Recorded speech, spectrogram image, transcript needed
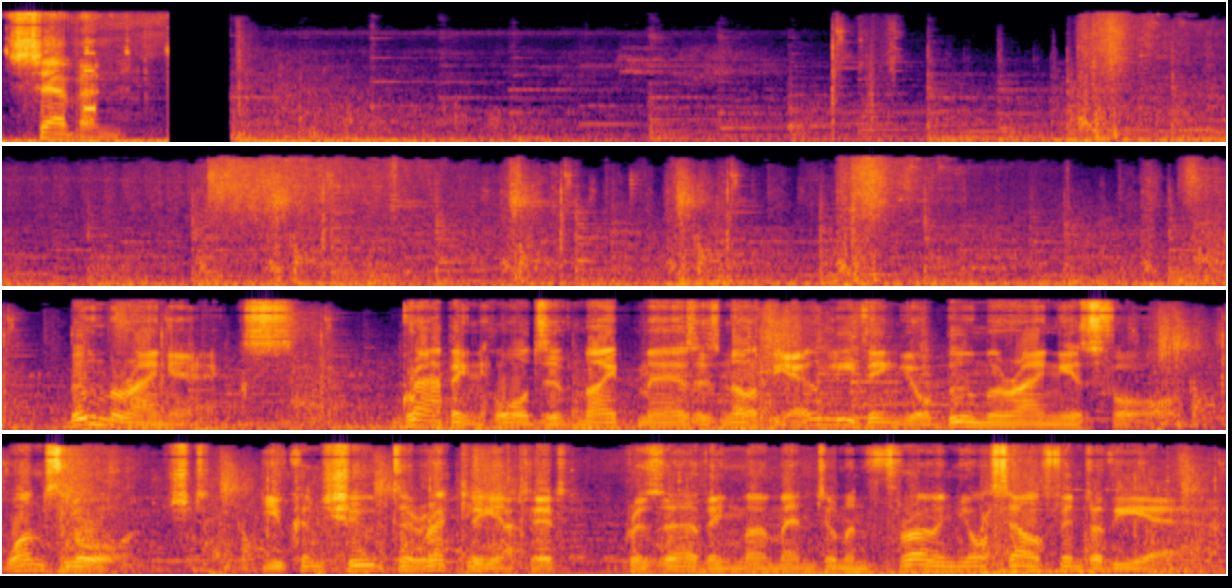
Seven. Boomerang X. Grabbing hordes of nightmares is not the only thing your boomerang is for. Once launched, you can shoot directly at it, preserving momentum and throwing yourself into the air.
